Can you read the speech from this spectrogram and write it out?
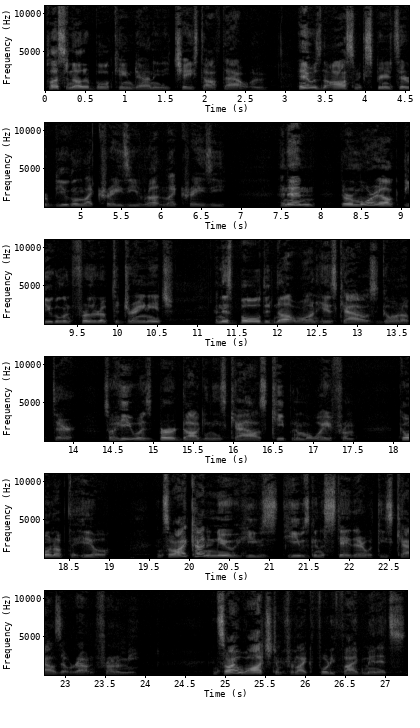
Plus another bull came down and he chased off that one. And it was an awesome experience. They were bugling like crazy, running like crazy. And then there were more elk bugling further up the drainage, and this bull did not want his cows going up there. So he was bird dogging these cows, keeping them away from going up the hill. And so I kind of knew he was he was going to stay there with these cows that were out in front of me. And so I watched him for like 45 minutes.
